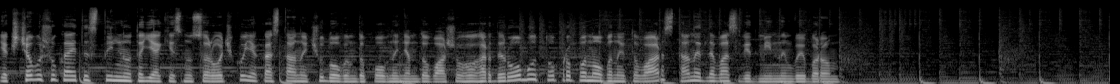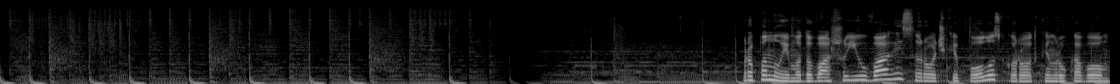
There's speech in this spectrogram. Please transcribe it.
Якщо ви шукаєте стильну та якісну сорочку, яка стане чудовим доповненням до вашого гардеробу, то пропонований товар стане для вас відмінним вибором. Пропонуємо до вашої уваги сорочки поло з коротким рукавом.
